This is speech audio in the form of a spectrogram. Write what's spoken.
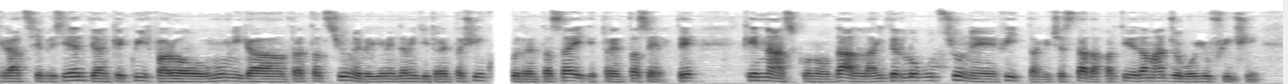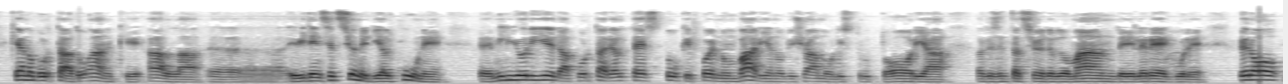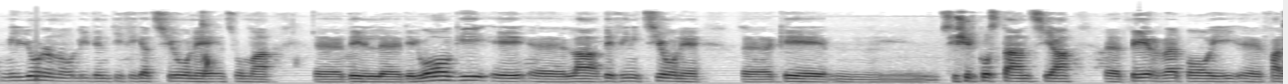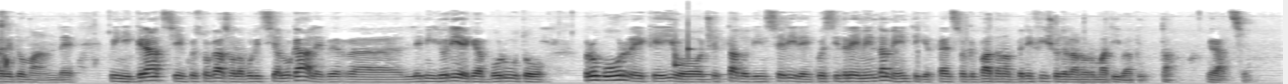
Grazie Presidente, anche qui farò un'unica trattazione per gli emendamenti 35, 36 e 37 che nascono dalla interlocuzione fitta che c'è stata a partire da maggio con gli uffici, che hanno portato anche alla eh, evidenziazione di alcune eh, migliorie da apportare al testo che poi non variano diciamo, l'istruttoria, la presentazione delle domande, le regole, però migliorano l'identificazione insomma, eh, del, dei luoghi e eh, la definizione eh, che mh, si circostanzia eh, per poi eh, fare le domande. Quindi grazie in questo caso alla Polizia Locale per eh, le migliorie che ha voluto proporre e che io ho accettato di inserire in questi tre emendamenti che penso che vadano a beneficio della normativa tutta. Grazie.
